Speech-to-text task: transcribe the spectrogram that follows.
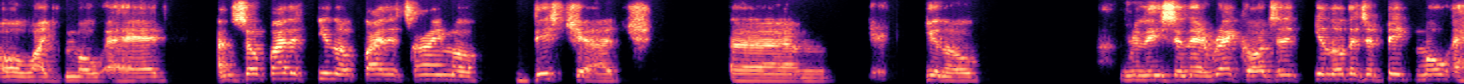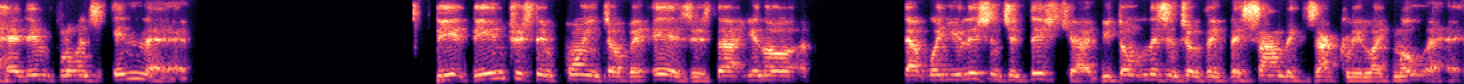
all like Motorhead, and so by the, you know, by the time of Discharge, um, you know, releasing their records, uh, you know, there's a big Motorhead influence in there. The the interesting point of it is, is that you know that when you listen to Discharge, you don't listen to them think they sound exactly like Motorhead.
